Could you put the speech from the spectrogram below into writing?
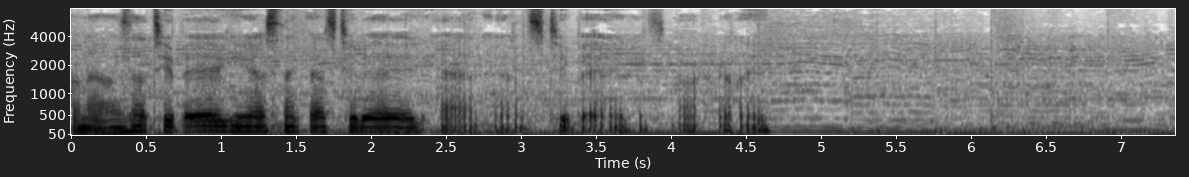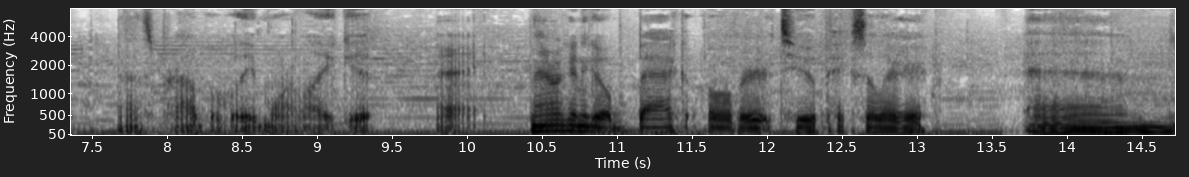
Oh no, is that too big? You guys think that's too big? Yeah, yeah, it's too big. It's not really. That's probably more like it. Alright, now we're going to go back over to Pixlr and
